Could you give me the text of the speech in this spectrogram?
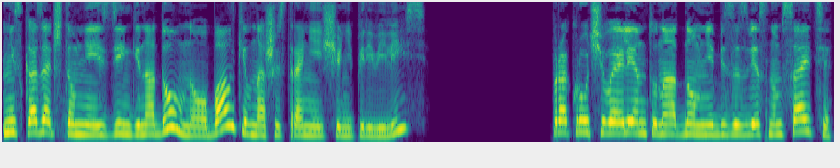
Не сказать, что у меня есть деньги на дом, но банки в нашей стране еще не перевелись. Прокручивая ленту на одном мне безызвестном сайте,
